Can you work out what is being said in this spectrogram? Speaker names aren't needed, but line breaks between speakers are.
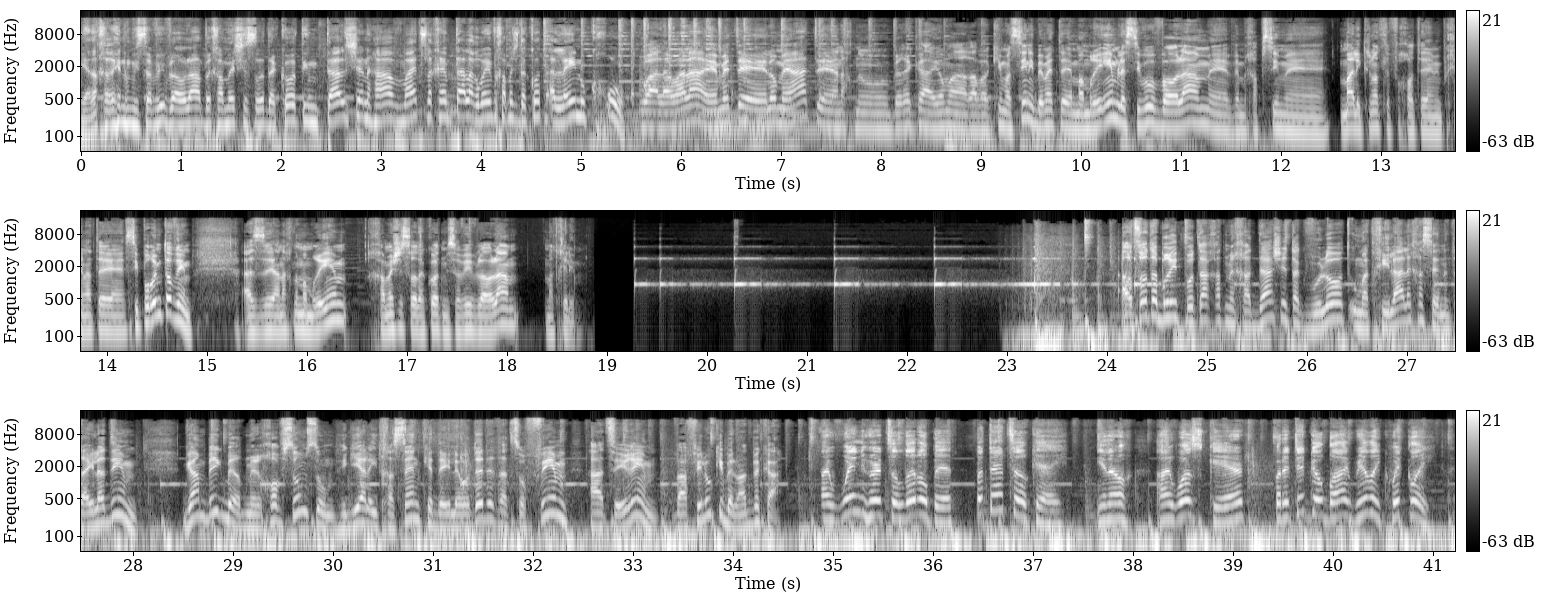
מיד אחרינו מסביב לעולם ב-15 דקות עם טל שנהב. מה אצלכם טל? 45 דקות עלינו קחו.
וואלה וואלה, האמת אה, לא מעט, אה, אנחנו ברקע יום הרווקים הסיני באמת אה, ממריאים לסיבוב בעולם ומחפשים מה לקנות לפחות מבחינת סיפורים טובים. אז אנחנו ממריאים, 15 דקות מסביב לעולם, מתחילים. ארצות הברית פותחת מחדש את הגבולות ומתחילה לחסן את הילדים. גם ביג ברד מרחוב סומסום הגיע להתחסן כדי לעודד את הצופים הצעירים, ואפילו קיבל מדבקה. Bit, okay. You know, scared, really.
